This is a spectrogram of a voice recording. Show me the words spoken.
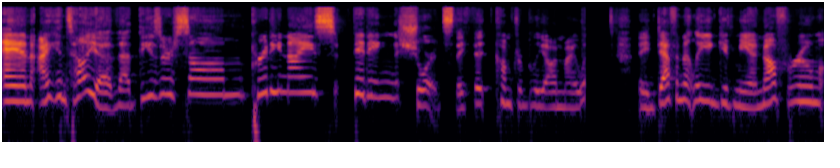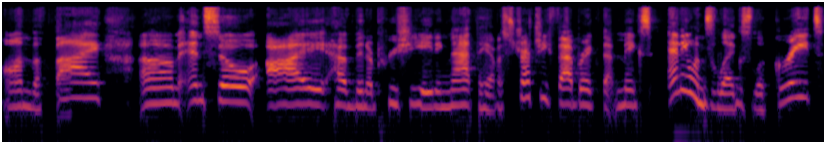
And I can tell you that these are some pretty nice fitting shorts. They fit comfortably on my waist. They definitely give me enough room on the thigh. Um, and so I have been appreciating that. They have a stretchy fabric that makes anyone's legs look great.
